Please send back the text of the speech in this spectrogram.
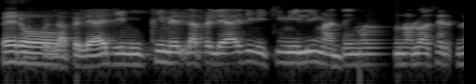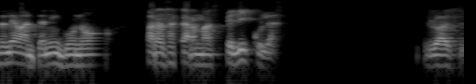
Pero Pues la pelea de Jimmy Kimmel, la pelea de Jimmy Kimmel y Matt Damon no lo hace relevante a ninguno para sacar más películas. Lo hace-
